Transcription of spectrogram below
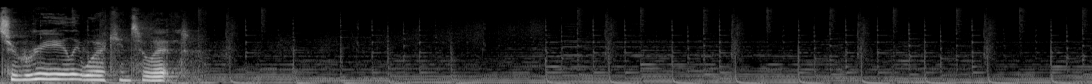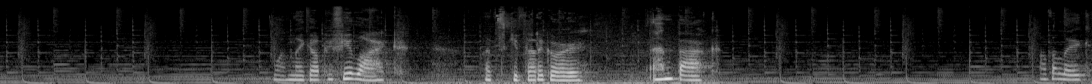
to really work into it. One leg up if you like. Let's give that a go. And back. Leg.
